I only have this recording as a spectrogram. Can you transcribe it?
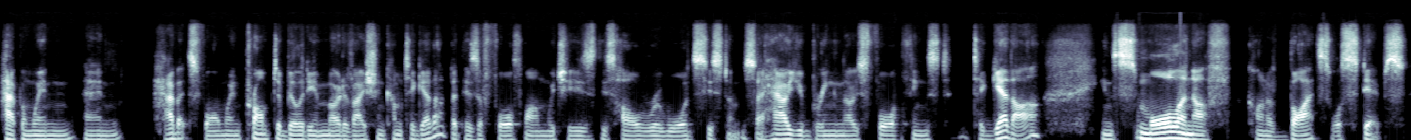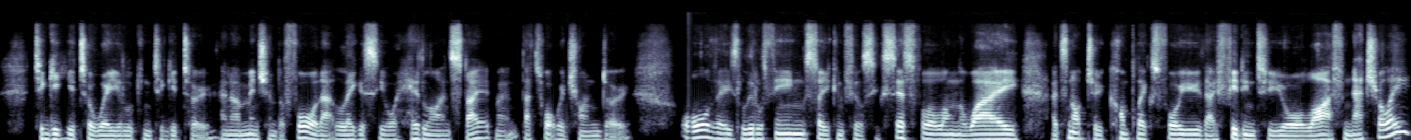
happen when and habits form when prompt ability and motivation come together. But there's a fourth one, which is this whole reward system. So, how you bring those four things t- together in small enough kind of bites or steps to get you to where you're looking to get to. And I mentioned before that legacy or headline statement, that's what we're trying to do. All these little things so you can feel successful along the way. It's not too complex for you, they fit into your life naturally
